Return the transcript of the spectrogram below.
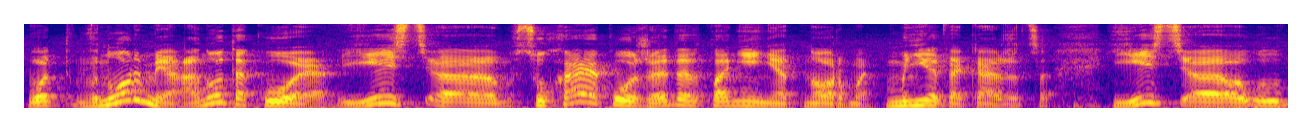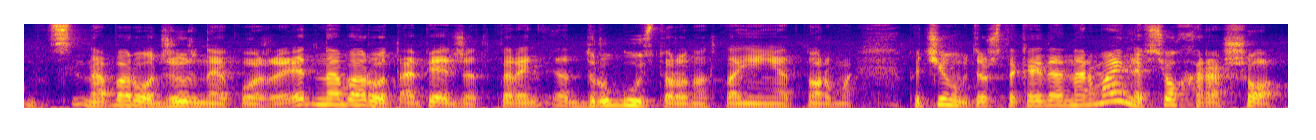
вот в норме оно такое. Есть э, сухая кожа, это отклонение от нормы, мне так кажется. Есть, э, наоборот, жирная кожа, это наоборот, опять же, от, от другую сторону отклонения от нормы. Почему? Потому что когда нормально, все хорошо.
